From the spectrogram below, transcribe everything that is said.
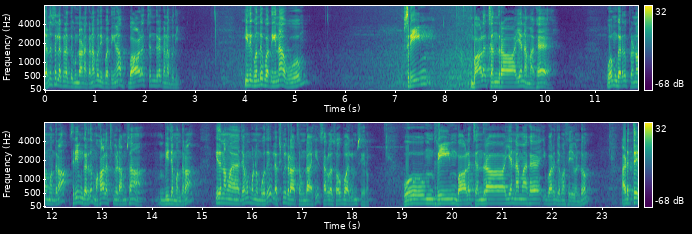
தனுசு லக்னத்துக்கு உண்டான கணபதி பார்த்திங்கன்னா பாலச்சந்திர கணபதி. இதுக்கு வந்து பார்த்திங்கன்னா ஓம் ஸ்ரீம் பாலச்சந்திராய நமக. ஓம்ங்கிறது பிரணவ மந்திரம். ஸ்ரீம்ங்கிறது மகாலட்சுமியோட அம்சம் பீஜ மந்திரம். இதை நம்ம ஜெபம் பண்ணும்போது லக்ஷ்மி கடாட்சம் உண்டாகி சகல சௌபாகியம் சேரும். ஓம் ஸ்ரீம் பாலச்சந்திராய நமக. இவ்வாறு ஜபம் செய்ய வேண்டும். அடுத்து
